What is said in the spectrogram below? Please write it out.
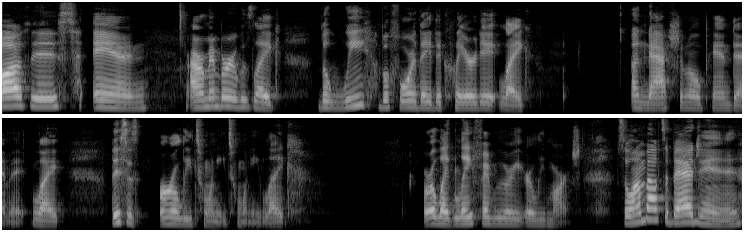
office and I remember it was like the week before they declared it like a national pandemic. Like this is early 2020, like or like late February, early March. So I'm about to badge in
